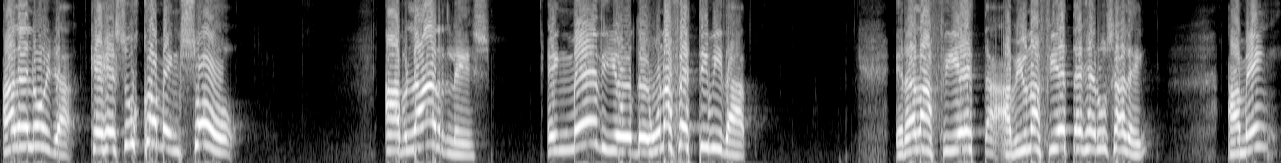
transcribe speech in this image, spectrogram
aleluya, que Jesús comenzó a hablarles en medio de una festividad. Era la fiesta, había una fiesta en Jerusalén. Amén.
